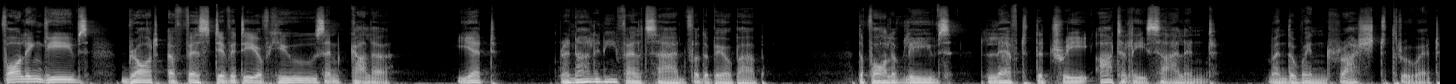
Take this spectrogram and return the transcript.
Falling leaves brought a festivity of hues and color, yet Mrinalini felt sad for the baobab. The fall of leaves left the tree utterly silent when the wind rushed through it.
